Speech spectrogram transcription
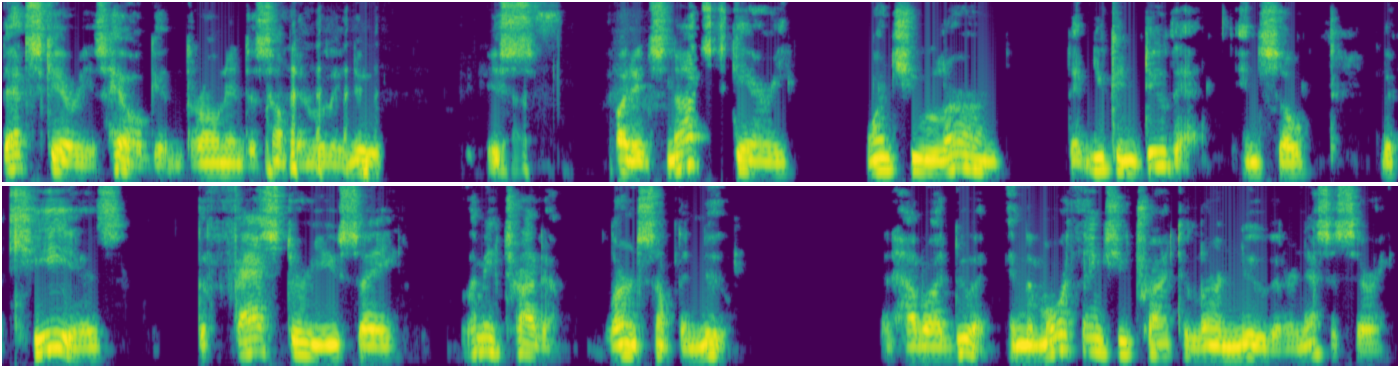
that's scary as hell getting thrown into something really new. It's, yes. But it's not scary once you learn that you can do that. And so the key is the faster you say, let me try to learn something new. And how do I do it? And the more things you try to learn new that are necessary,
